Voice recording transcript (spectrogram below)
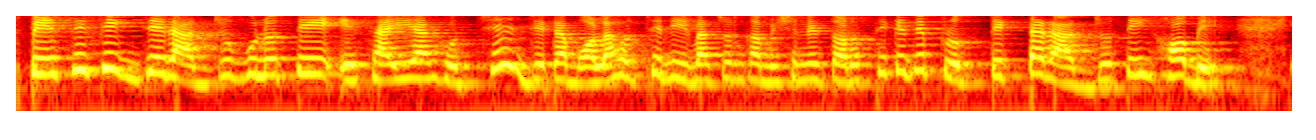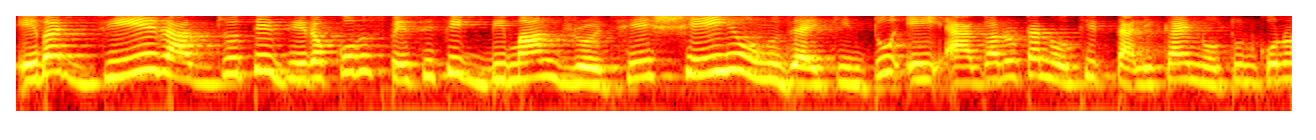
স্পেসিফিক যে রাজ্যগুলোতে এসআইআর হচ্ছে, যেটা বলা হচ্ছে নির্বাচন কমিশনের তরফ থেকে যে প্রত্যেকটা রাজ্যতেই হবে। এবার যে রাজ্যতে যেরকম স্পেসিফিক ডিমান্ড রয়েছে, সেই অনুযায়ী কিন্তু এই এগারোটা নথির তালিকায় নতুন কোনো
